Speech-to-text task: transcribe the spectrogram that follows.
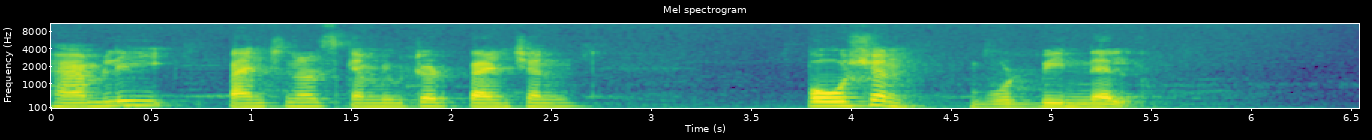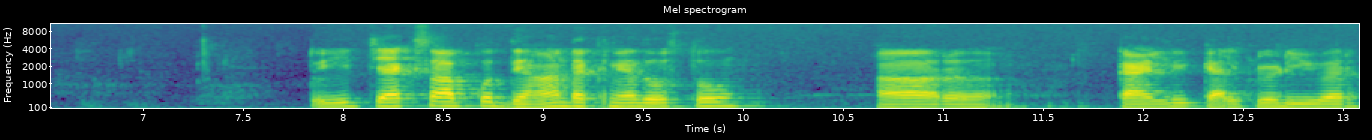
family pensioners commuted pension portion would be nil तो ये चेक्स आपको ध्यान रखने हैं दोस्तों, और kindly calculate your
